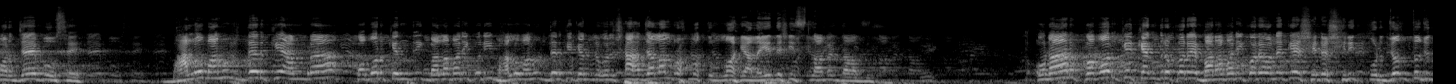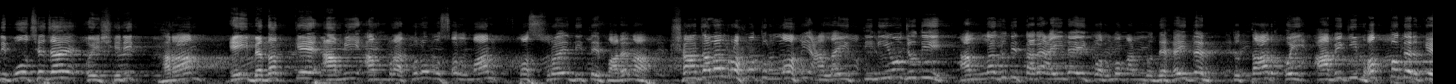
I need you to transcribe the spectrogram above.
পর্যায়ে পৌঁছে। ভালো মানুষদেরকে আমরা কবর কেন্দ্রিক বাড়াবাড়ি করি, ভালো মানুষদেরকে কেন্দ্র করে। শাহজালাল রহমতুল্লাহ আলাই এদেশে ইসলামের দাওয়াত দিচ্ছে ওনার কবরকে কেন্দ্র করে বাড়াবাড়ি করে অনেকে, সেটা শিরিক পর্যন্ত যদি পৌঁছে যায়, ওই শিরিক হারাম। এই বেদাতকে আমি, আমরা কোনো মুসলমান প্রশ্রয় দিতে পারে না। শাহজালাল রহমতুল্লাহ আলাই তিনিও যদি, আল্লাহ যদি তার আইনা এই কর্মকাণ্ড দেখাইতেন, তো তার ওই আবেগী ভক্তদেরকে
